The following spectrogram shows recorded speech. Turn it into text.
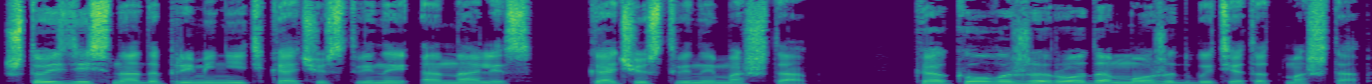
Что здесь надо применить качественный анализ, качественный масштаб? Какого же рода может быть этот масштаб?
